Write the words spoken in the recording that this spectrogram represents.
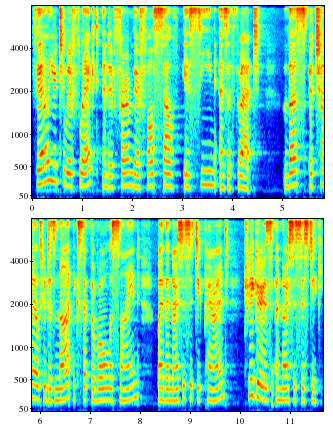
Failure to reflect and affirm their false self is seen as a threat. Thus, a child who does not accept the role assigned by the narcissistic parent triggers a narcissistic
